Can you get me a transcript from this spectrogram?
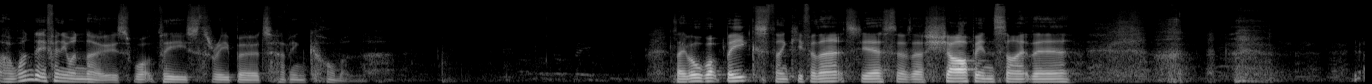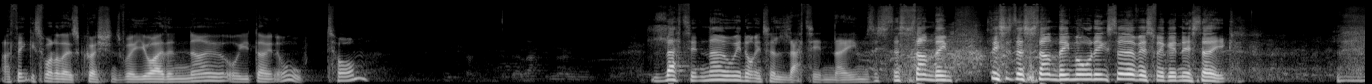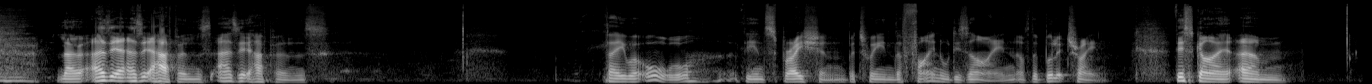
I wonder if anyone knows what these three birds have in common. They've all got beaks, thank you for that. Yes, there's a sharp insight there. I think it's one of those questions where you either know or you don't. Oh, Tom? Latin? No, we're not into Latin names. This is the Sunday. this is the Sunday morning service, for goodness' sake. No, as it as it happens, as it happens, they were all the inspiration between the final design of the bullet train. This guy. Um,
